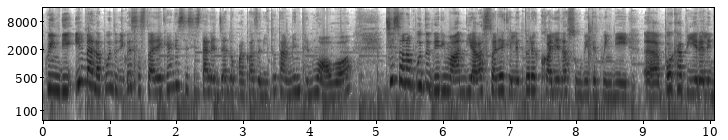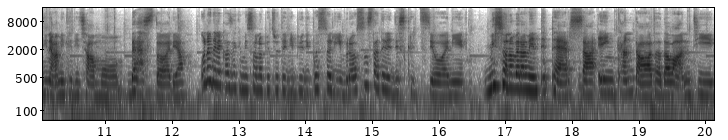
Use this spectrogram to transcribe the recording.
Quindi il bello appunto di questa storia è che anche se si sta leggendo qualcosa di totalmente nuovo, ci sono sono appunto dei rimandi alla storia che il lettore coglie da subito e quindi eh, può capire le dinamiche, diciamo, della storia. Una delle cose che mi sono piaciute di più di questo libro sono state le descrizioni. Mi sono veramente persa e incantata davanti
